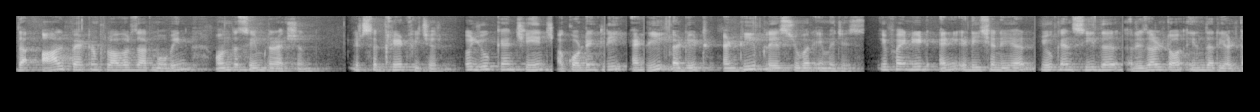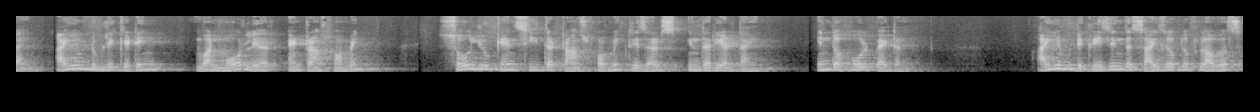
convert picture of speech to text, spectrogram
the all pattern flowers are moving on the same direction. It's a great feature. So you can change accordingly and re-edit and replace your images. If I need any addition here, you can see the result in the real time. I am duplicating one more layer and transforming. So you can see the transforming results in the real time in the whole pattern. I am decreasing the size of the flowers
